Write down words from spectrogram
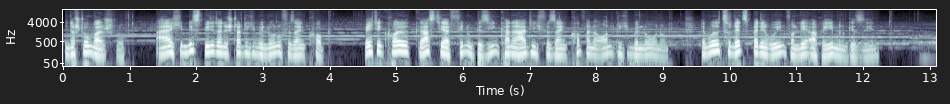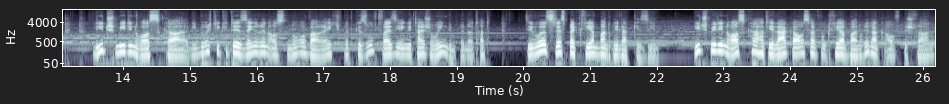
in der Sturmwaldschlucht. Ein Alchemist bietet eine stattliche Belohnung für seinen Kopf. Wenn ich den Kroll Gastia finden und besiegen kann, erhalte ich für seinen Kopf eine ordentliche Belohnung. Er wurde zuletzt bei den Ruinen von Le Aremen gesehen. Liedschmiedin Roska, die berüchtigte Sängerin aus Norvarech, wird gesucht, weil sie irgendwelche Ruinen geplündert hat. Sie wurde zuletzt bei Kliaban Relak gesehen. Liedschmiedin Roska hat ihr Lager außerhalb von Kliaban Relak aufgeschlagen.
